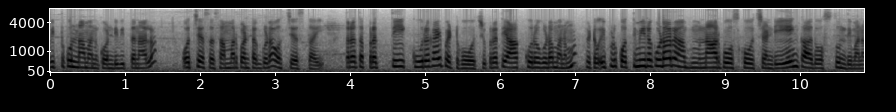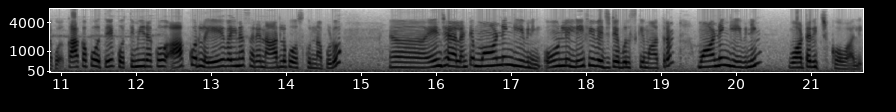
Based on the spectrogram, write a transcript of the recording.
విత్తుకున్నామనుకోండి విత్తనాలు వచ్చేస్తాయి. సమ్మర్ పంటకు కూడా వచ్చేస్తాయి. తర్వాత ప్రతి కూరగాయ పెట్టుకోవచ్చు. ప్రతి ఆకుకూర కూడా మనము పెట్టు ఇప్పుడు కొత్తిమీర కూడా నారు పోసుకోవచ్చు అండి ఏం కాదు వస్తుంది మనకు. కాకపోతే కొత్తిమీరకు ఆకుకూరలు ఏవైనా సరే నార్లు పోసుకున్నప్పుడు ఏం చేయాలంటే మార్నింగ్ ఈవినింగ్ ఓన్లీ లీఫీ వెజిటేబుల్స్కి మాత్రం మార్నింగ్ ఈవినింగ్ వాటర్ ఇచ్చుకోవాలి.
